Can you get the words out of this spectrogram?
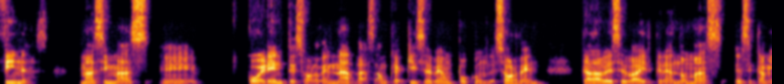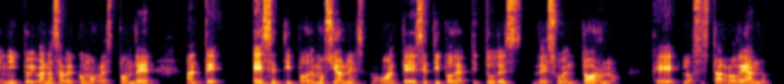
finas, más y más eh, coherentes, ordenadas, aunque aquí se vea un poco un desorden, cada vez se va a ir creando más ese caminito y van a saber cómo responder ante ese tipo de emociones o ante ese tipo de actitudes de su entorno que los está rodeando.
